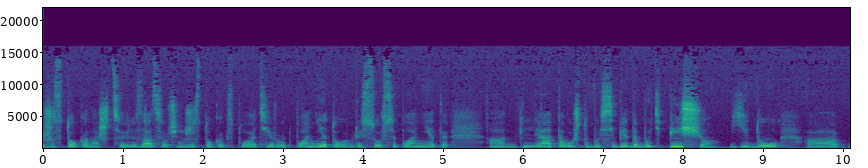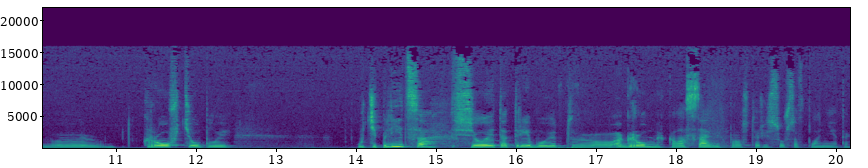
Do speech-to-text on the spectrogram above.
жестоко, наша цивилизация очень жестоко эксплуатирует планету, ресурсы планеты а, для того, чтобы себе добыть пищу, еду, а, э, кров теплый, утеплиться. Все это требует э, огромных, колоссальных просто ресурсов планеты.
